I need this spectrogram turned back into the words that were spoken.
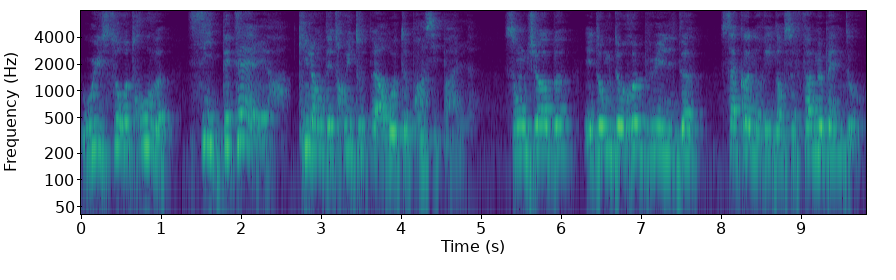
où il se retrouve si déter qu'il en détruit toute la route principale. Son job est donc de rebuild sa connerie dans ce fameux bendo.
